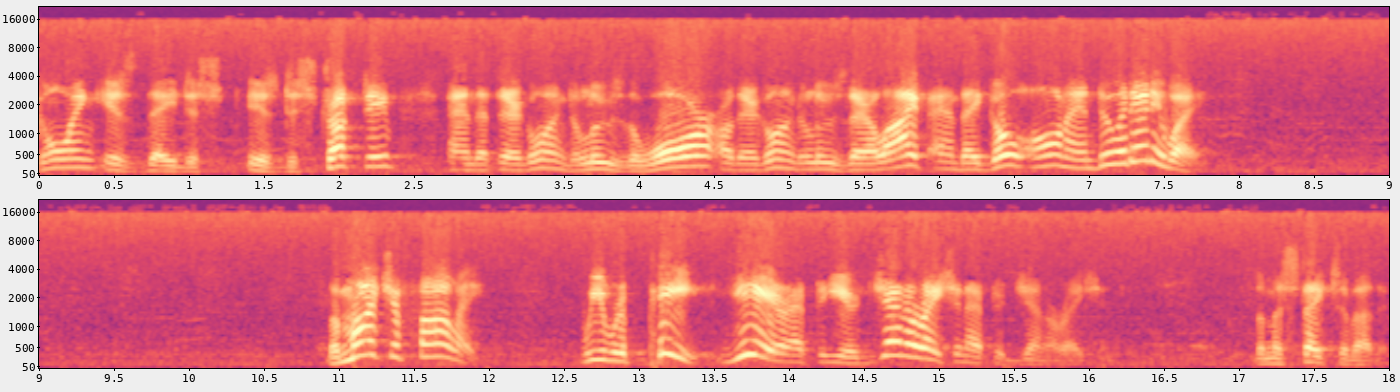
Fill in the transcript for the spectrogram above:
going is, they dis- is destructive and that they're going to lose the war or they're going to lose their life, and they go on and do it anyway. The march of folly. We repeat year after year, generation after generation, the mistakes of others,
